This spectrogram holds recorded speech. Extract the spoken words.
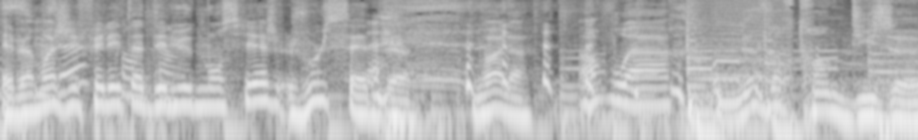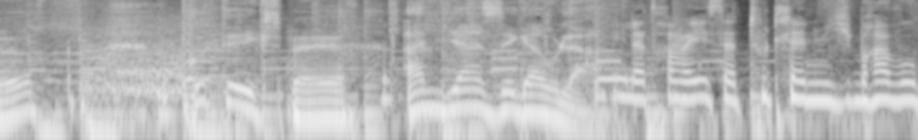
Eh ben moi 6 j'ai fait l'état des lieux de mon siège, je vous le cède. voilà. Au revoir. 9h30, 10h. Côté expert, Alia Zegaoula. Il a travaillé ça toute la nuit. Bravo.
